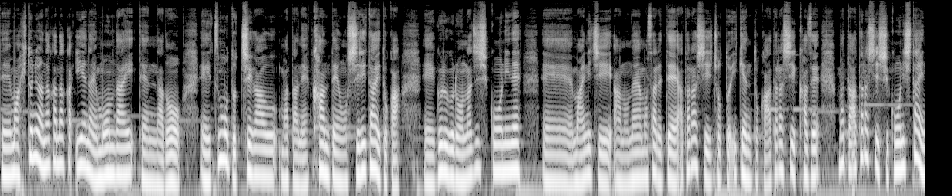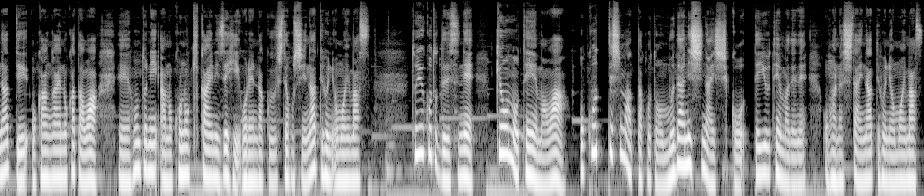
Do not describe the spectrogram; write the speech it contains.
で、まあ人にはなかなか言えない問題点など、えー、いつもと違う、またね、観点を知りたいとか、えー、ぐるぐる同じ思考にね、えー、毎日あの悩まされて、新しいちょっと意見とか、新しい風、また新しい思考にしたいなっていうお考考えの方は、えー、本当にあの、この機会にぜひご連絡してほしいなっていうふうに思います。ということでですね、今日のテーマは、起こってしまったことを無駄にしない思考っていうテーマでね、お話ししたいなっていうふうに思います。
